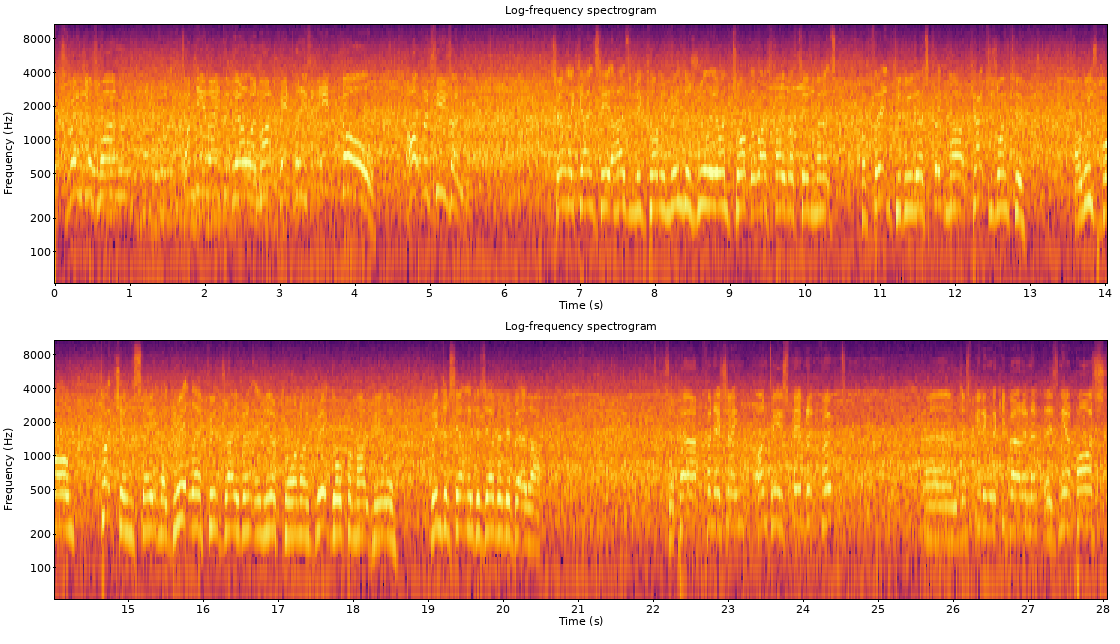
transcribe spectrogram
It's Rangers 1, Dundee United 0, and Mark Hateley's eighth goal of the season. Certainly can't say it hasn't been coming. Rangers really on top the last five or ten minutes. Have threatened to do this. Big Mark catches onto a loose ball, touch inside, and a great left foot driver into the near corner. Great goal for Mark Hateley. Rangers certainly deserve every bit of that. Superb finishing onto his favourite foot. And just beating the keeper in it is near post.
